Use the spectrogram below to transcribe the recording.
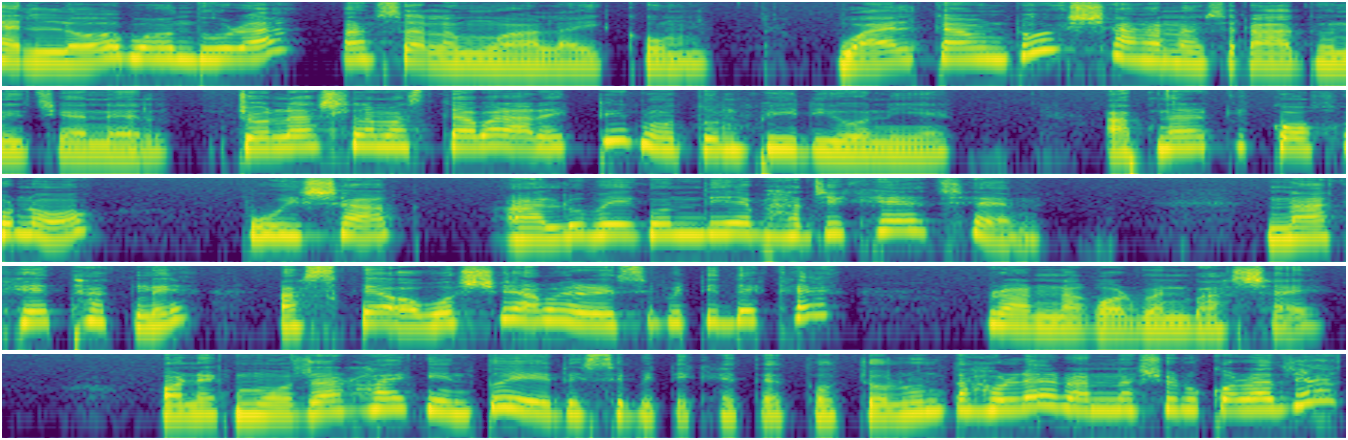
হ্যালো বন্ধুরা, আসসালামু আলাইকুম। Welcome to Shahanaz Radhuni channel চলে আসলাম আজকে আবার আরেকটি নতুন ভিডিও নিয়ে। আপনারা কি কখনো পুঁই শাক, আলু বেগুন দিয়ে ভাজি খেয়েছেন? না খেয়ে থাকলে আজকে অবশ্যই আমার রেসিপিটি দেখে রান্না করবেন বাসায়। অনেক মজার হয় কিন্তু এই রেসিপিটি খেতে। তো চলুন তাহলে রান্না শুরু করা যাক।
